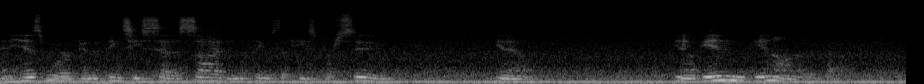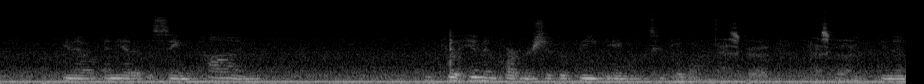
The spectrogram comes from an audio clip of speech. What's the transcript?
and his mm-hmm. work and the things he's set aside and the things that he's pursued you know you know in in honor of God you know and yet at the same time put him in partnership of being able to provide That's good. That's good. you know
